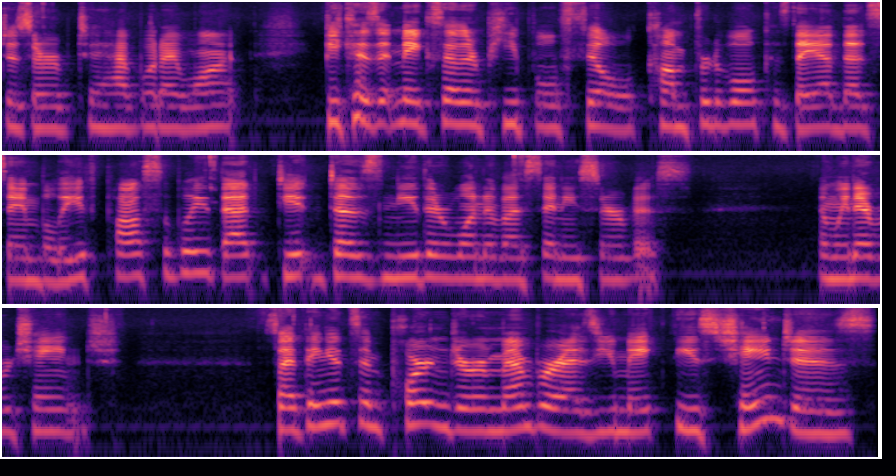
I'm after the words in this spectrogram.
deserve to have what I want, because it makes other people feel comfortable because they have that same belief possibly that d- does neither one of us any service and we never change. So i think it's important to remember as you make these changes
